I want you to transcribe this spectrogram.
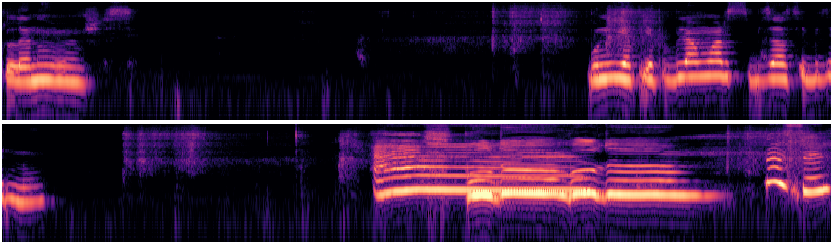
Kullanamıyormuşuz. Bunu yap yapabilen varsa bize atabilir mi? Aa, Buldum buldum. Nasıl?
